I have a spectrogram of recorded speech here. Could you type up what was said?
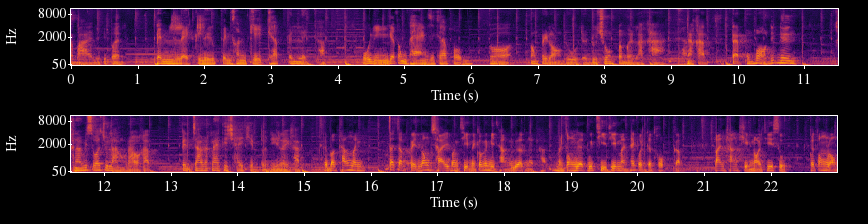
สบายๆเลยพี่เปิ้ลเป็นเหล็กหรือเป็นคอนกรีตครับเป็นเหล็กครับโอ้อย่างนี้ก็ต้องแพงสิครับผม ก็ต้องไปลองดูเดี๋ยวดูช่วงประเมินราคานะครับแต่ผมบอกนิดนึงคณะวิศวะจุฬาของเราครับเป็นเจ้าแรกๆที่ใช้เข็มตัวนี้เลยครับ แต่บางครั้งมัน ถ้าจำเป็นต้องใช้บางทีมันก็ไม่มีทางเลือกนะครับ มันต้องเลือกวิธีที่มันให้ผลกระทบกับบ้านข้างเคียงน้อยที่สุด ก็ต้องลอง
